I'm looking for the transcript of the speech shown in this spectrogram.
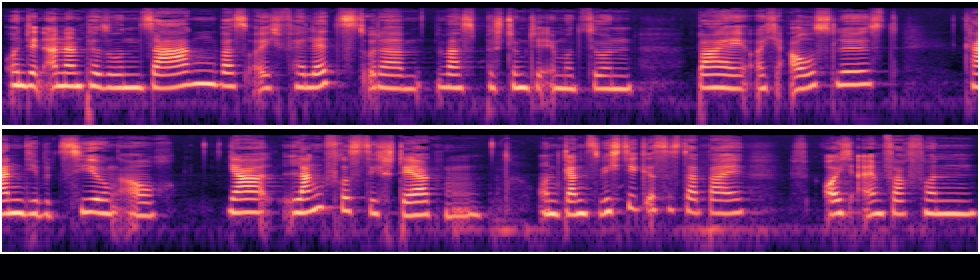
und den anderen Personen sagen, was euch verletzt oder was bestimmte Emotionen bei euch auslöst, kann die Beziehung auch ja langfristig stärken. Und ganz wichtig ist es dabei, euch einfach von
